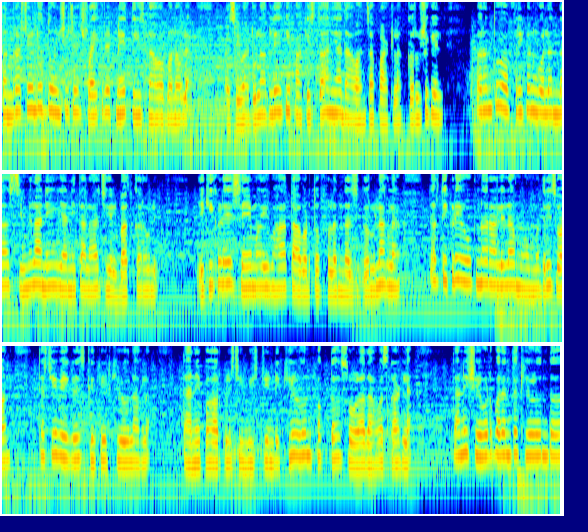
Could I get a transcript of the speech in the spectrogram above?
पंधरा चेंडूत दोनशेच्या स्ट्राईक रेटने तीस धावा बनवल्या. असे वाटू लागले की पाकिस्तान या धावांचा पाठलाग करू शकेल. परंतु आफ्रिकन गोलंदाज सिमिलाने यांनी त्याला झेलबाद करवले. एकीकडे सेम अयुब हा ताबडतोब फलंदाजी करू लागला तर तिकडे ओपनर आलेला मोहम्मद रिझवान त्याचे वेगळेच क्रिकेट खेळू लागला. त्याने पॉवर प्लेची वीस चेंडी खेळून फक्त सोळा धावाच काढल्या. त्याने शेवटपर्यंत खेळून तर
